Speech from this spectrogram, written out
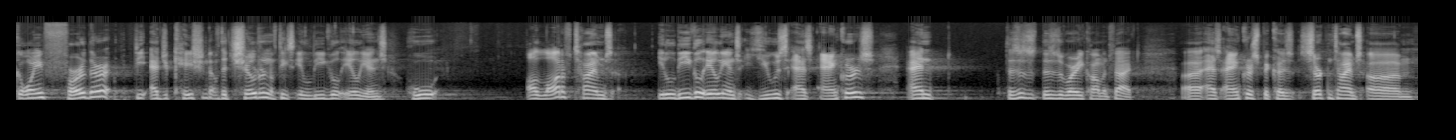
Going further, the education of the children of these illegal aliens, who a lot of times illegal aliens use as anchors, and this is, this is a very common fact, uh, as anchors because certain times um,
